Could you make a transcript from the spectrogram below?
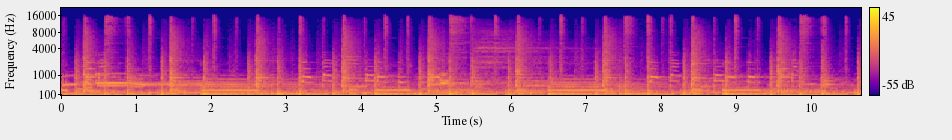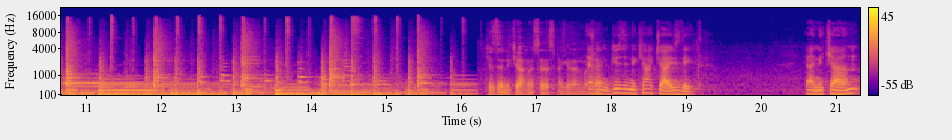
Gizli nikah meselesine gelelim hocam. Efendim gizli nikah caiz değildir. Yani nikahın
